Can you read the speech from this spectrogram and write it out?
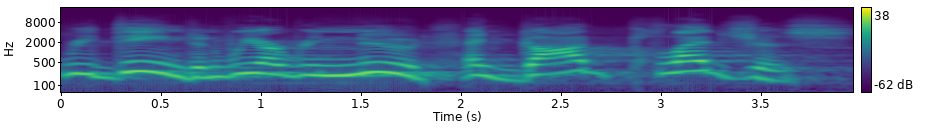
redeemed, and we are renewed. And God pledges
